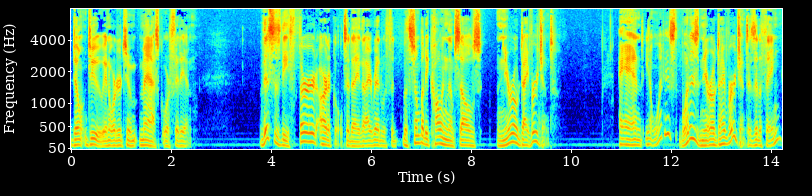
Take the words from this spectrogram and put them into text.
don't do in order to mask or fit in. This is the third article today that I read with the, with somebody calling themselves neurodivergent. And you know what is what is neurodivergent? Is it a thing?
